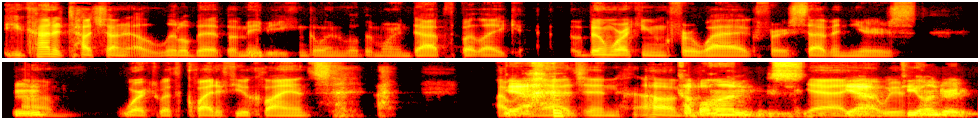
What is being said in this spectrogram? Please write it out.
you kind of touched on it a little bit, but maybe you can go in a little bit more in depth. But like, I've been working for WAG for seven years. Mhm. Um, worked with quite a few clients. I would Yeah. imagine. Um, couple hundreds. yeah, yeah, yeah, a we've- few hundred.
